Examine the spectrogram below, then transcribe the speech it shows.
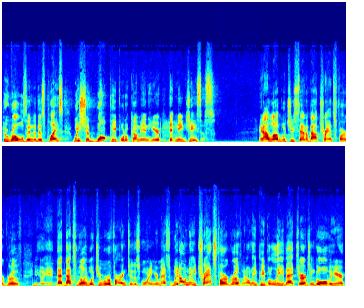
who rolls into this place. We should want people to come in here that need Jesus. And I love what you said about transfer growth. That, that's really what you were referring to this morning in your message. We don't need transfer growth. We don't need people to leave that church and go over here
